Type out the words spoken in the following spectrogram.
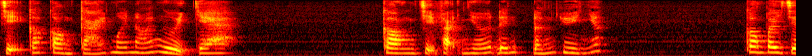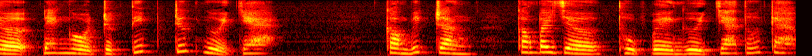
Chỉ có con cái mới nói người cha. Con chỉ phải nhớ đến đấng duy nhất. Con bây giờ đang ngồi trực tiếp trước người cha. Con biết rằng con bây giờ thuộc về người cha tối cao,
